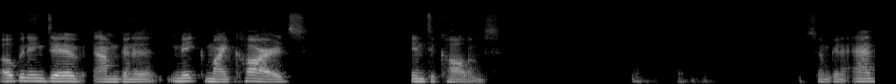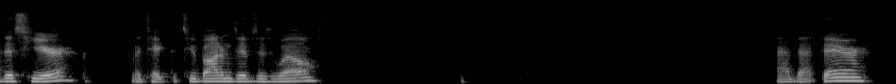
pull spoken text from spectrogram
opening div. I'm going to make my cards into columns. So I'm going to add this here. I'm going to take the two bottom divs as well. Add that there.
